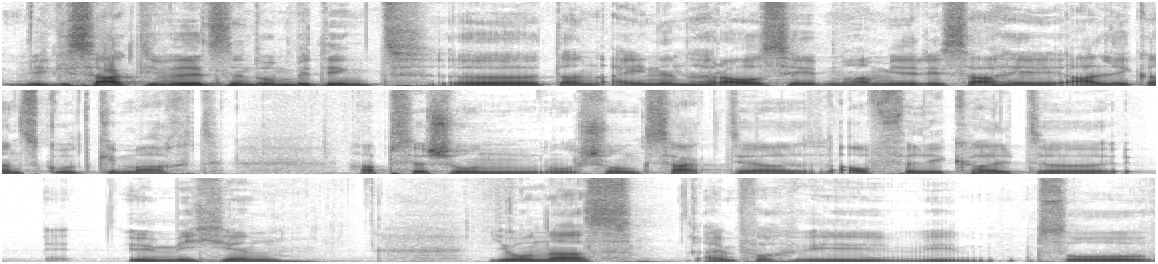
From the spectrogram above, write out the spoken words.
wie gesagt, ich will jetzt nicht unbedingt äh, dann einen herausheben, haben ihre Sache alle ganz gut gemacht habe es ja schon, schon gesagt, ja, auffällig halt äh, Ömichen, Jonas, einfach wie, wie so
